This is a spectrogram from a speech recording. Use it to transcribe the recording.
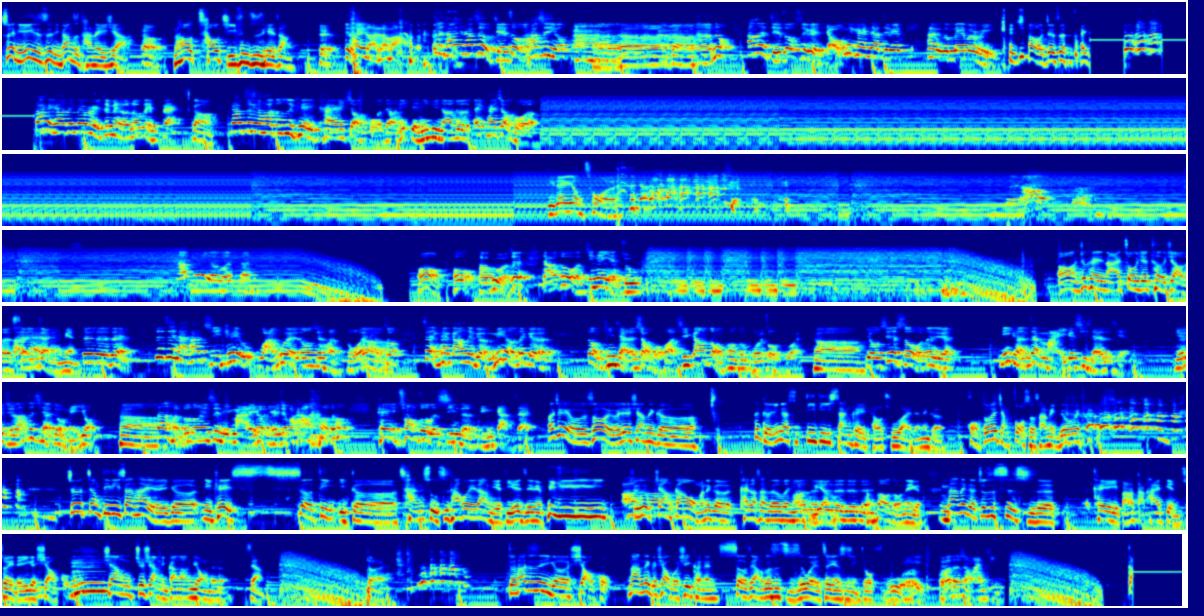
所以你的意思是你刚刚只弹了一下，嗯，然后超级复制贴上，对，太难了吧？对，它它是有节奏的，它是有呃呃那种，它那个节奏是可以调。我们可以看一下这边，它有个 memory，等一下，我觉得真的太……大家可以看到这 memory 这边有 loop effect，嗯，那这边的话都是可以开效果，这样你点进去，然后就哎、开效果了。Delay 用错了。对，然后，然后这里有我很喜欢哦，哦，超酷的。所以，假如说我今天演出，哦，你就可以拿来做一些特效的声音在里面。对对对，就是这台它其实可以玩味的东西很多。有时候像你看刚刚那个没有那个这种听起来的效果的话，其实刚刚这种创作不会做出来。啊，有些时候我真的觉得，你可能在买一个器材之前，你会觉得啊这器材对我没用，呃，但是很多东西是你买了以后，你会觉得哇靠，我都可以创作的新的灵感在。而且有的时候有一些像那个。那个应该是 DD 三可以调出来的那个，嚯，都在讲 BOSS 的产品，对不对？就是这样，DD 三它有一个，你可以设定一个参数，是它会让你的 delay 直接变哔，啊就是像刚刚我们那个开到三十二分音啊符一样，对对对对对很暴走那个。嗯那那个就是适时的可以把它打开点缀的一个效果，嗯，像就像你刚刚用的这样，对，对，它就是一个效果。那那个效果器可能设这样，就是只是为了这件事情做服务而已。我要这小安吉。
